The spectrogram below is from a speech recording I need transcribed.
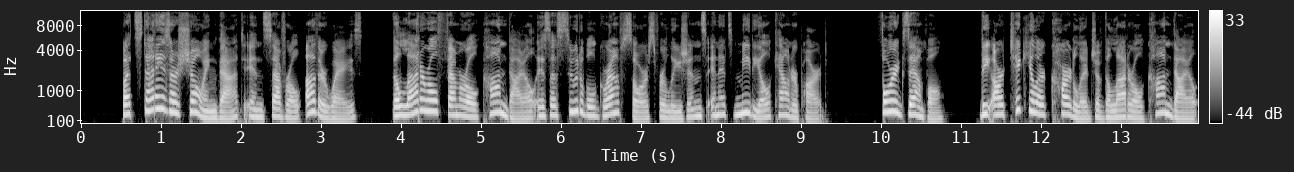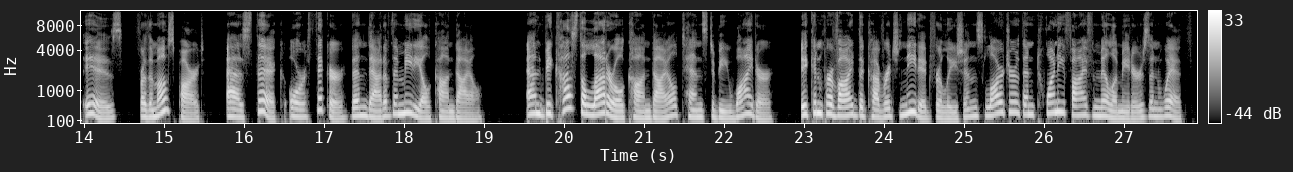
But studies are showing that, in several other ways, the lateral femoral condyle is a suitable graft source for lesions in its medial counterpart. For example, the articular cartilage of the lateral condyle is, for the most part, as thick or thicker than that of the medial condyle. And because the lateral condyle tends to be wider, it can provide the coverage needed for lesions larger than 25 millimeters in width.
